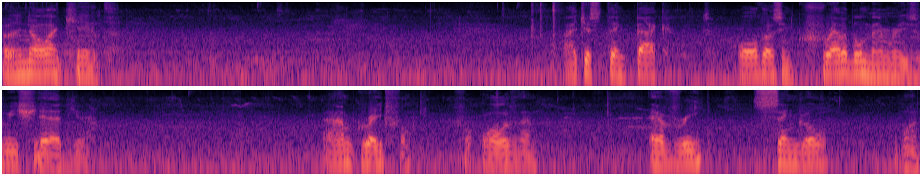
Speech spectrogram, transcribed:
But I know I can't. I just think back to all those incredible memories we shared here. And I'm grateful for all of them. Every single one.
